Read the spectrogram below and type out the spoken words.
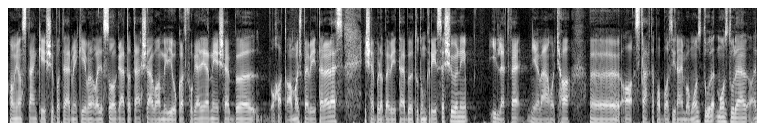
ami aztán később a termékével vagy a szolgáltatásával milliókat fog elérni, és ebből hatalmas bevétele lesz, és ebből a bevételből tudunk részesülni illetve nyilván, hogyha ö, a startup abba az irányba mozdul, mozdul el,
